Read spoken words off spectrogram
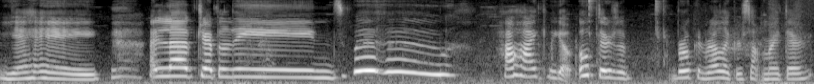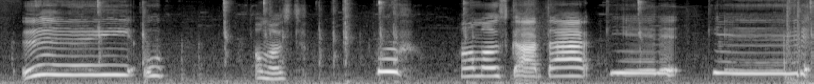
Yay. I love trampolines. Woohoo. How high can we go? Oh, there's a broken relic or something right there. Ooh. Almost. Woo. Almost got that. Get it. Get it.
